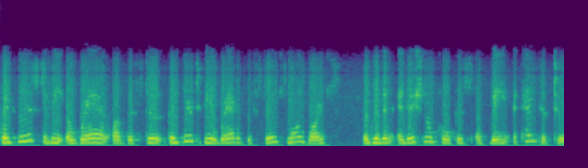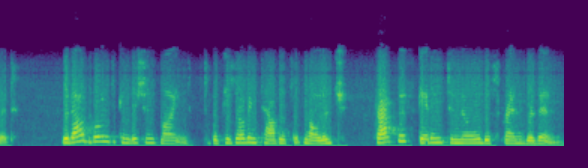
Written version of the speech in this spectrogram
continues to be aware of the still continue to be aware of the still small voice, but with an additional focus of being attentive to it. Without going to conditioned mind, to the preserving tablets of knowledge, practice getting to know this friend within.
